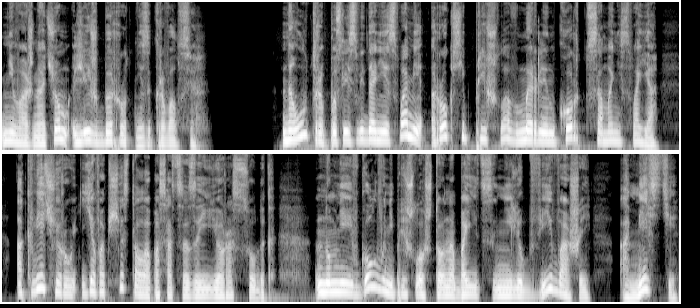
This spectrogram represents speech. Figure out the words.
Неважно о чем, лишь бы рот не закрывался. На утро после свидания с вами Рокси пришла в Мерлин-Корт сама не своя — а к вечеру я вообще стала опасаться за ее рассудок. Но мне и в голову не пришло, что она боится не любви вашей, а мести.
